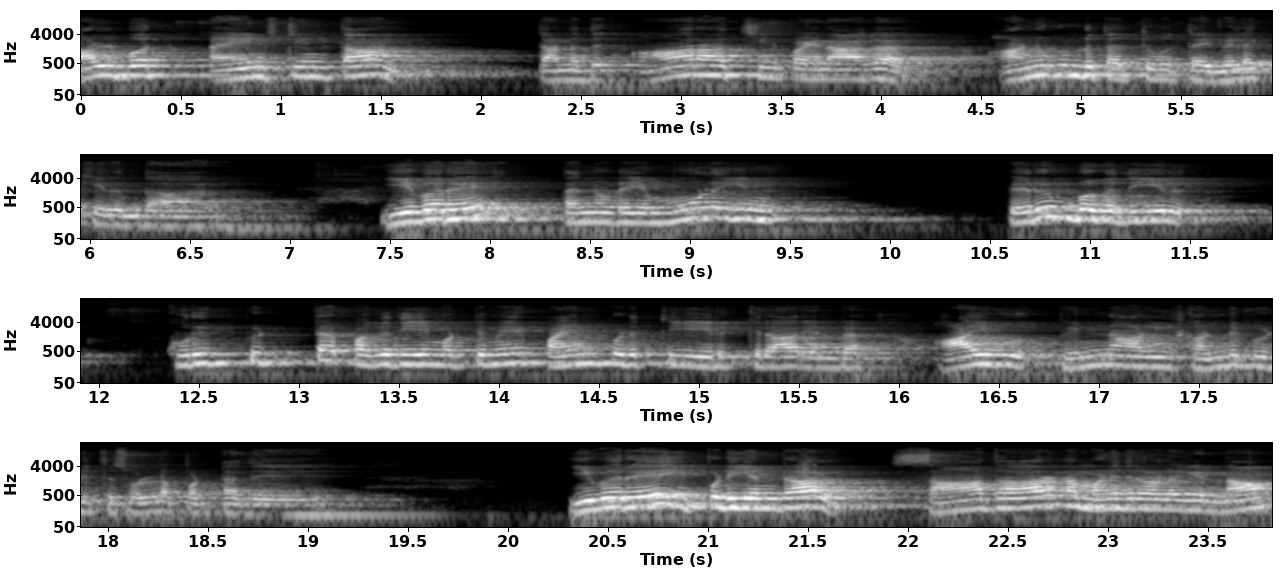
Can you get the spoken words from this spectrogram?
ஆல்பர்ட் ஐன்ஸ்டீன் தான் தனது ஆராய்ச்சியின் பயனாக அணுகுண்டு தத்துவத்தை விளக்கியிருந்தார். இவரே தன்னுடைய மூளையின் பெரும்பகுதியில் குறிப்பிட்ட பகுதியை மட்டுமே பயன்படுத்தி இருக்கிறார் என்ற ஆய்வு பின்னாளில் கண்டுபிடித்து சொல்லப்பட்டது. இவரே இப்படி என்றால் சாதாரண மனிதர்களாகிய நாம்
